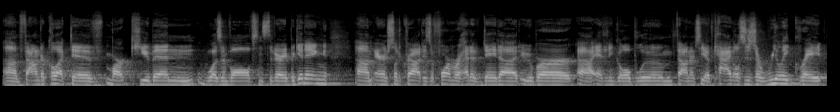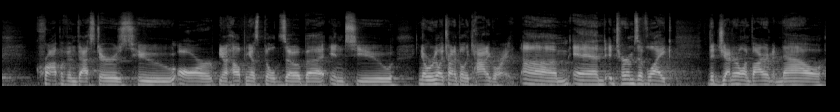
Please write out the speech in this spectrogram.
Um, Founder Collective, Mark Cuban was involved since the very beginning. Um, Aaron Schildkrout, who's a former head of data at Uber, uh, Anthony Goldbloom, founder and CEO of Kaggle. So just a really great crop of investors who are you know helping us build Zoba into you know we're really trying to build a category. Um, and in terms of like the general environment now,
